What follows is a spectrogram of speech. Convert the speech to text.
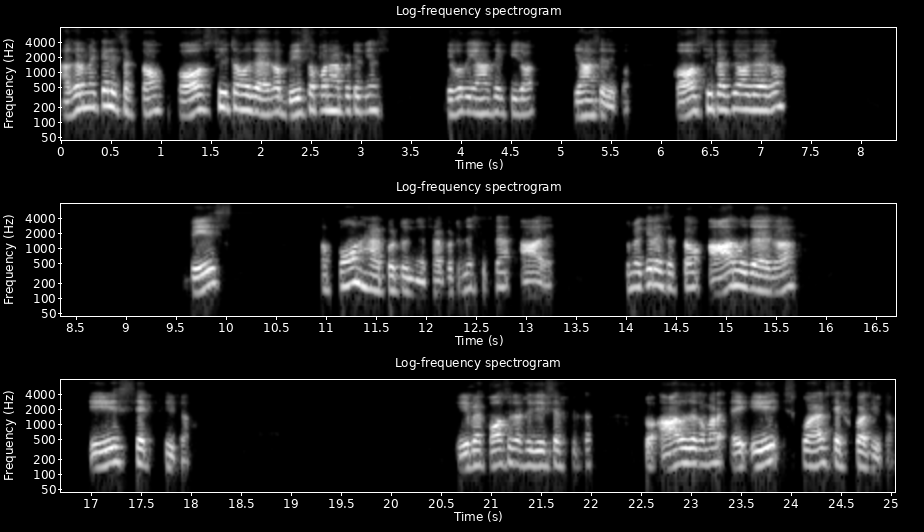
अगर मैं क्या ले सकता हूँ? कॉस थीटा हो जाएगा बेस अपॉन हाइपोटेनियस देखो तो यहाँ से एक चीज़ और, यहाँ से देखो। कॉस थीटा क्या हो जाएगा? बेस अपॉन हाइपोटेनियस हाइपोटेनियस कितना आर है। तो मैं क्या ले सकता हूँ? आर हो जाएगा a sec theta a by cos theta जे सेक थीटा तो आर हो जाएगा हमारा a square sec square theta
